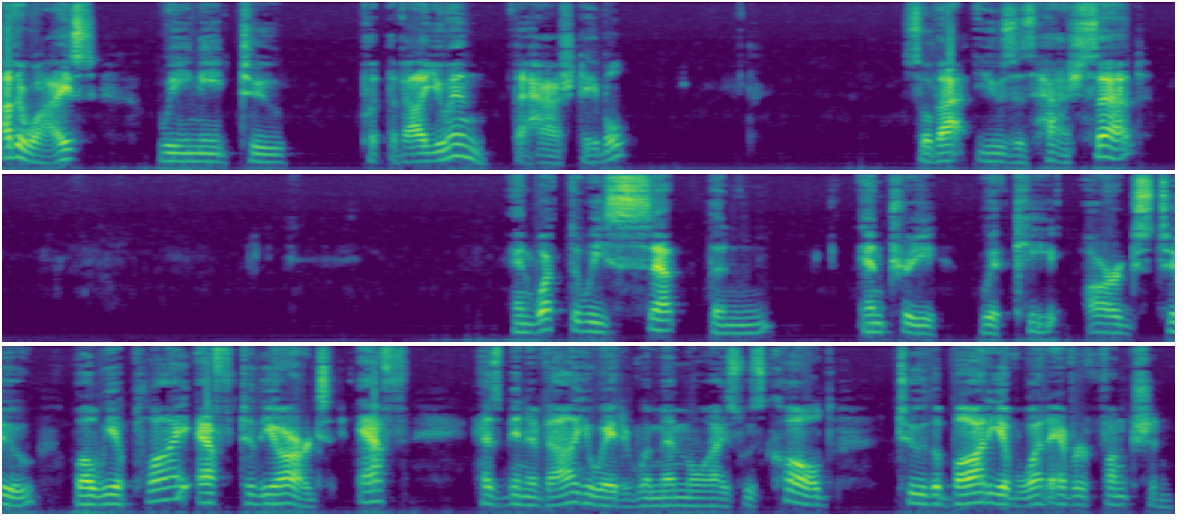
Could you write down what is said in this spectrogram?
Otherwise, we need to put the value in the hash table. So that uses hash set. And what do we set the entry with key args to? Well, we apply f to the args. f has been evaluated when memoize was called to the body of whatever function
